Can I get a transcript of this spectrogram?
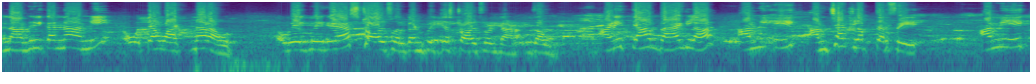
नागरिकांना आम्ही त्या वाटणार आहोत. वेगवेगळ्या स्टॉल्सवर गणपतीच्या स्टॉल्सवर जाणं जाऊ. आणि त्या बॅगला आम्ही एक आमच्या क्लबतर्फे आम्ही एक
